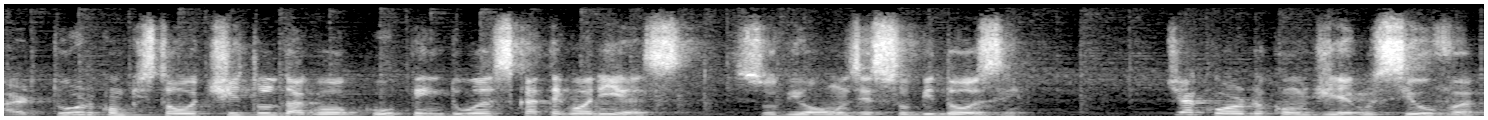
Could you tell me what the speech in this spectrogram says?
Arthur conquistou o título da Gol Cup em duas categorias, sub-11 e sub-12. De acordo com Diego Silva,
